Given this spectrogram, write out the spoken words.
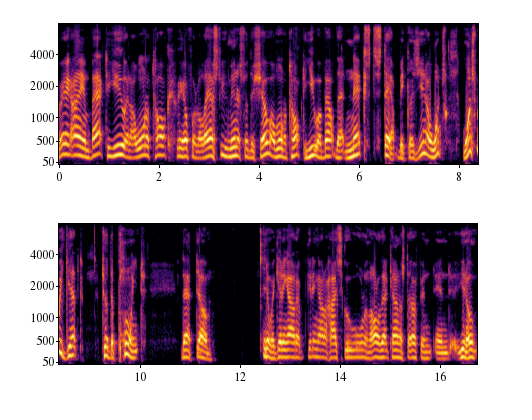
Greg, I am back to you, and I want to talk, you know, for the last few minutes of the show, I want to talk to you about that next step because, you know, once once we get to the point that um, you know, we're getting out of getting out of high school and all of that kind of stuff, and and you know,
